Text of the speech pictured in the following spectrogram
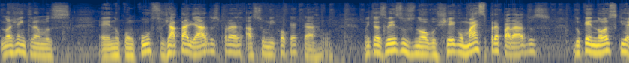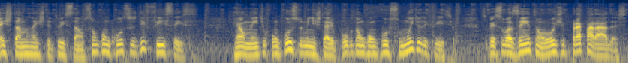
nós já entramos é, no concurso já talhados para assumir qualquer cargo. Muitas vezes os novos chegam mais preparados do que nós que já estamos na instituição. São concursos difíceis. Realmente, o concurso do Ministério Público é um concurso muito difícil. As pessoas entram hoje preparadas.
